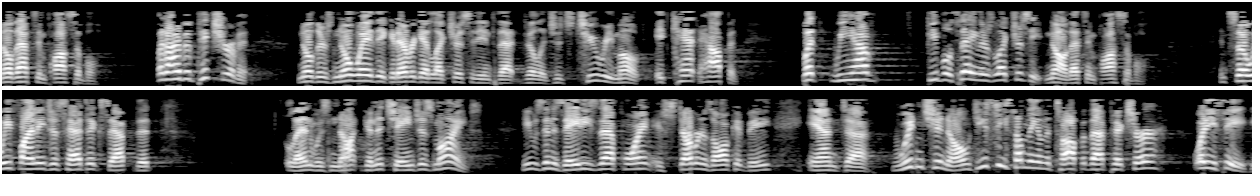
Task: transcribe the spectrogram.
No, that's impossible. But I have a picture of it. No, there's no way they could ever get electricity into that village. It's too remote. It can't happen. But we have people saying there's electricity. No, that's impossible. And so we finally just had to accept that Len was not going to change his mind. He was in his 80s at that point, as stubborn as all could be. And uh, wouldn't you know? Do you see something on the top of that picture? What do you see?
